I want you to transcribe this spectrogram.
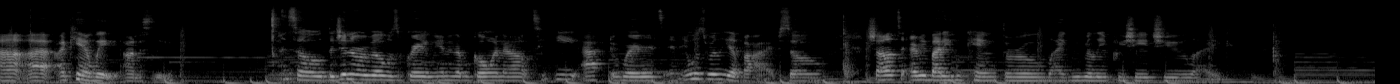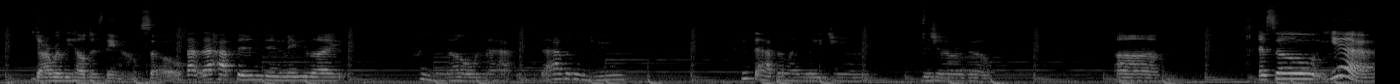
I, I can't wait, honestly. And so the gender reveal was great. We ended up going out to eat afterwards, and it was really a vibe. So shout out to everybody who came through. Like we really appreciate you. Like y'all really held us down. So that, that happened in maybe like I don't even know when that happened. Did that happen in June? I think that happened like late June. The gender reveal. Um, and so yeah,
